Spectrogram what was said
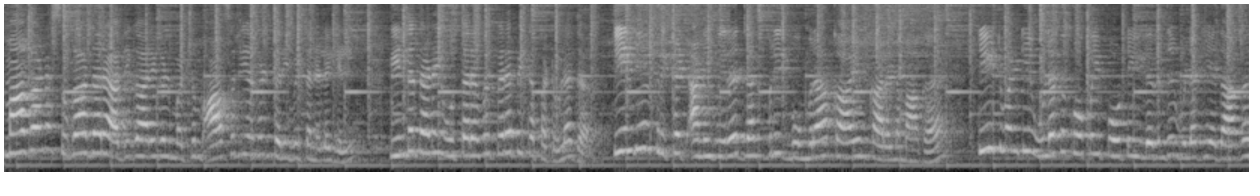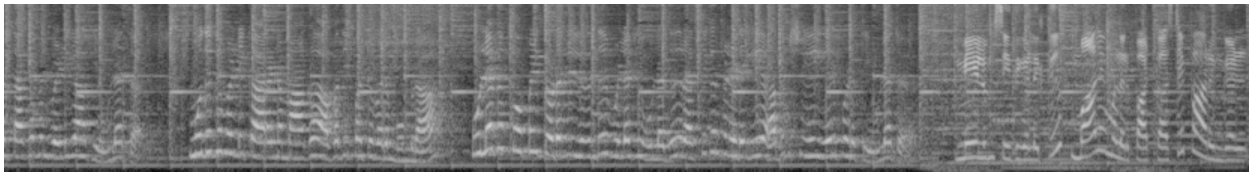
மாகாண சுகாதார அதிகாரிகள் மற்றும் ஆசிரியர்கள் தெரிவித்த நிலையில் இந்த தடை உத்தரவு பிறப்பிக்கப்பட்டுள்ளது. இந்திய கிரிக்கெட் அணி வீரர் ஜஸ்பிரீத் பும்ரா காயம் காரணமாக டி டுவெண்டி உலகக்கோப்பை போட்டியிலிருந்து விலகியதாக தகவல் வெளியாகியுள்ளது. முதுகுவலி காரணமாக அவதிப்பட்டு வரும் பும்ரா உலகக்கோப்பை தொடரிலிருந்து விலகியுள்ளது ரசிகர்களிடையே அதிர்ச்சியை ஏற்படுத்தியுள்ளது. மேலும் செய்திகளுக்கு மாலை மலர் பாட்காஸ்டை பாருங்கள்.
